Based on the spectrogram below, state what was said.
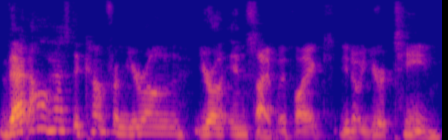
That all has to come from your own, your own insight with like, you know, your team.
